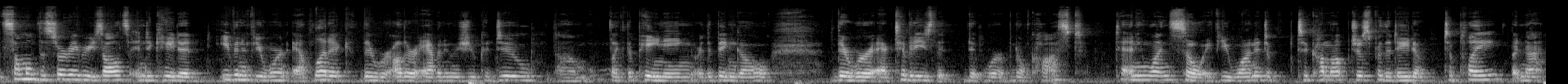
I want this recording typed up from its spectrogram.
some of the survey results indicated even if you weren't athletic, there were other avenues you could do, um, like the painting or the bingo. There were activities that, that were of no cost to anyone. So if you wanted to, to come up just for the day to, to play but not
